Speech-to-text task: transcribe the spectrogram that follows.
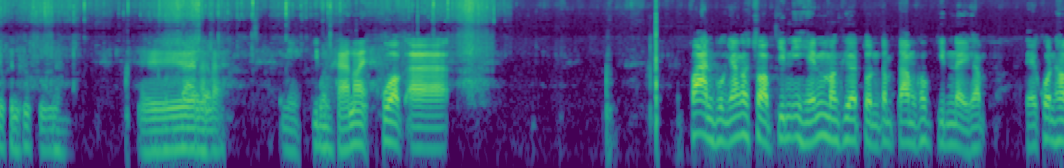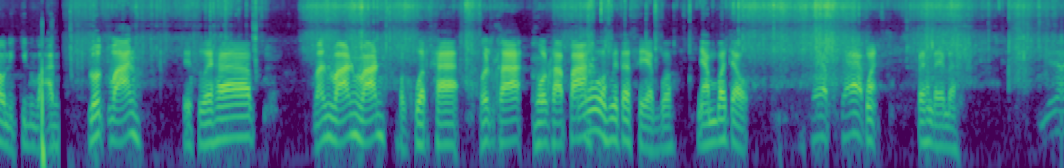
ยกขึ้นสูงๆนะเออได้ครับนั่นแหละนี่กิกินนขาหน่อย พวกอ่าฟ้านพวกหยังก็ชอบกินอีเห็นบางเทือต้นตำๆเขากินได้ครับ แต่คนเฮานี่กินหวานรสหวานสวยๆครับหวานหวานหวานบักขวดขาหัวขาหัวขาปลาโอ้ไม่ตาแสบบ่ยำบ่เจ้า แซ่บแซ่บไปทางใดล่ะเนี่ย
